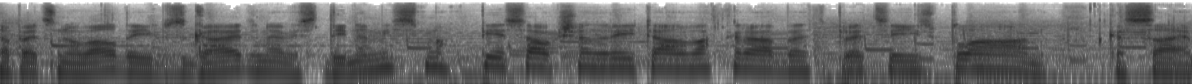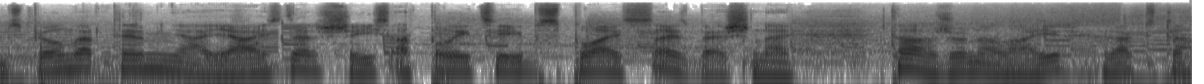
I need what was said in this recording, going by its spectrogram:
Tāpēc no valdības gaida nevis dinamisma piesaukšana rītā un vakarā, bet precīzu plānu, kas saimnes pilnvaru termiņā jāizdara šīs atpalīdzības plaisas aizbēršanai. Tā žurnālā ir raksta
